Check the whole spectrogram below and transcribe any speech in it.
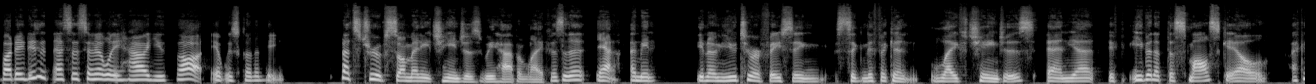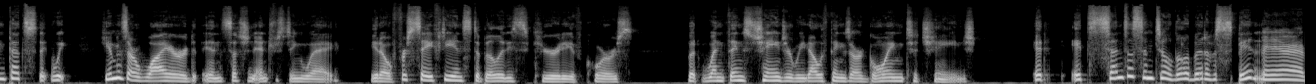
but it isn't necessarily how you thought it was going to be. That's true of so many changes we have in life, isn't it? Yeah. I mean, you know, you two are facing significant life changes. And yet, if even at the small scale, I think that's, we, humans are wired in such an interesting way, you know, for safety and stability, security, of course. But when things change or we know things are going to change, it, it sends us into a little bit of a spin Yeah.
